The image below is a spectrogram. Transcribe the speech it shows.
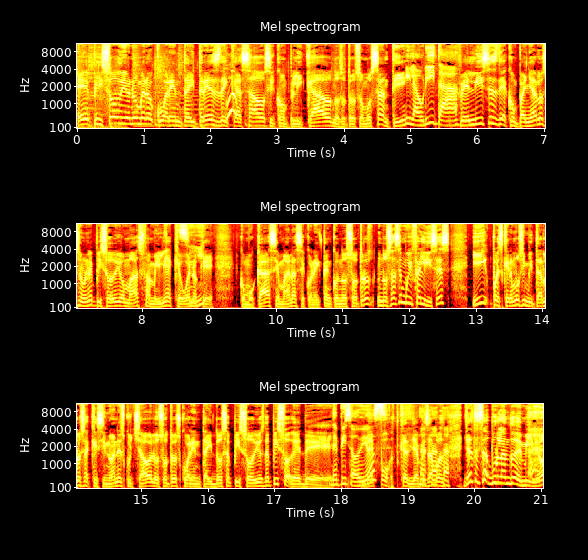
Episodio número 43 de Casados y Complicados. Nosotros somos Santi. Y Laurita. Felices de acompañarlos en un episodio más, familia. Qué bueno Sí. que como cada semana se conectan con nosotros. Nos hace muy felices y pues queremos invitarlos a que si no han escuchado los otros 42 episodios de episodios de, ¿De episodios? de podcast, ya empezamos. ya te estás burlando de mí, ¿no?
